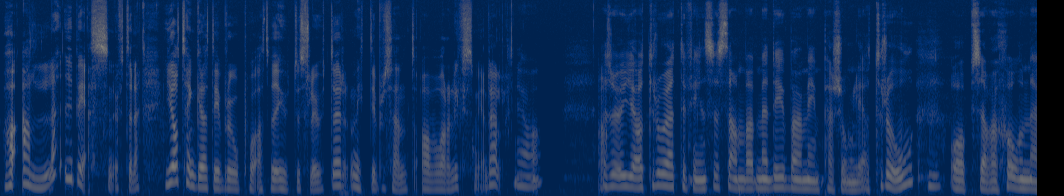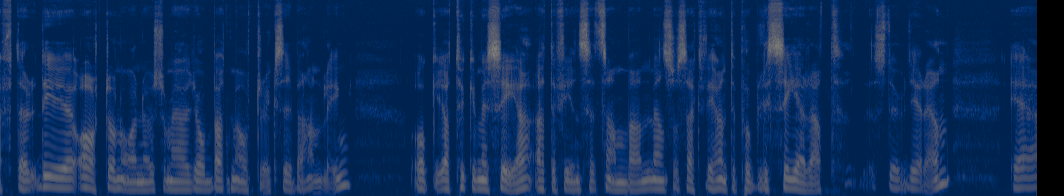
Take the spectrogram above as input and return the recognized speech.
har alla IBS nu för tiden? Jag tänker att det beror på att vi utesluter 90% av våra livsmedel. Ja. Alltså jag tror att det finns ett samband, men det är bara min personliga tro mm. och observation efter... Det är 18 år nu som jag har jobbat med ortorexibehandling. Och jag tycker mig se att det finns ett samband, men som sagt, vi har inte publicerat studier än. Eh,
